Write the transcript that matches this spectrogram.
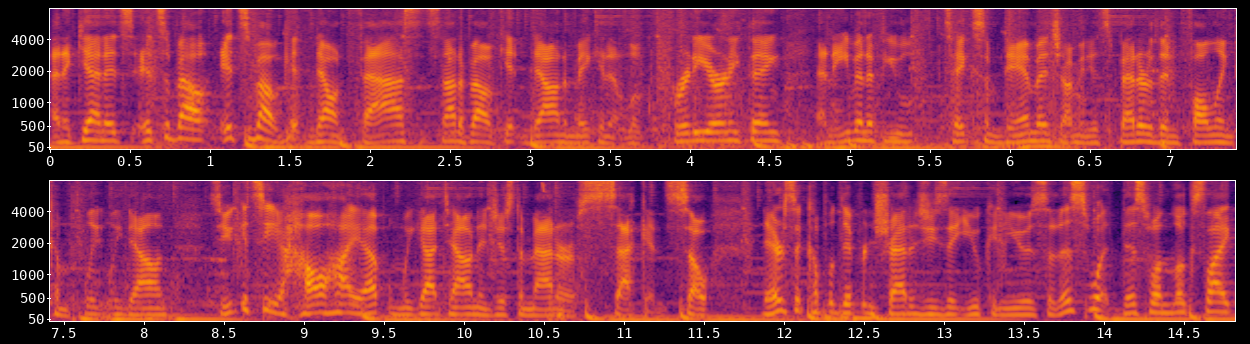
And again, it's it's about it's about getting down fast. It's not about getting down and making it look pretty or anything. And even if you take some damage, I mean, it's better than falling completely down. So you can see how high up when we got down in just a matter of seconds. So there's a couple different strategies that you can use. So this is what this one looks like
